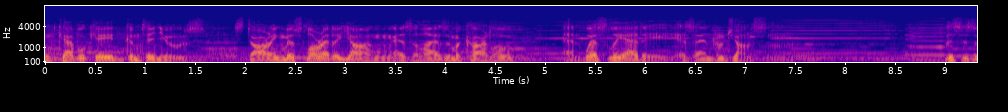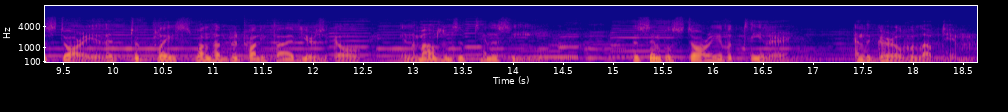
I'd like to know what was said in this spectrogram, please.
The Cavalcade continues, starring Miss Loretta Young as Eliza McCardle and Wesley Addy as Andrew Johnson. This is a story that took place 125 years ago in the mountains of Tennessee. The simple story of a tailor and the girl who loved him.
